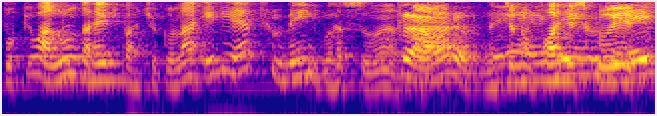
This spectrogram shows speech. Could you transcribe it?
porque o aluno da rede particular, ele é também iguaçuano. Claro. A gente não pode excluir.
